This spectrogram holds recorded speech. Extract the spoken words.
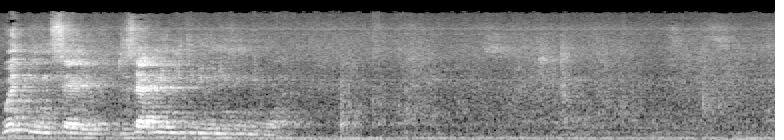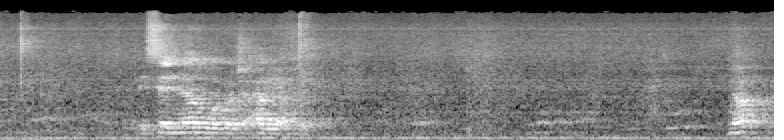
with being saved, does that mean you can do anything you want? They said no. What about you? How do y'all feel? No.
